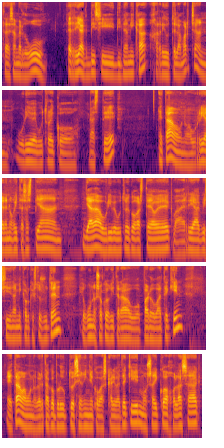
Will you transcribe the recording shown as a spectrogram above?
Eta esan behar dugu, herriak bizi dinamika jarri dutela martxan, Uribe Butroiko gazteek, eta bueno, aurriaren hogeita zazpian jada Uribe Butroiko gazte hauek ba, herriak bizi dinamika aurkeztu zuten, egun osoko egitara oparo batekin, eta ba, bueno, bertako produktu ez egineko baskari batekin, mosaikoa, jolasak,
